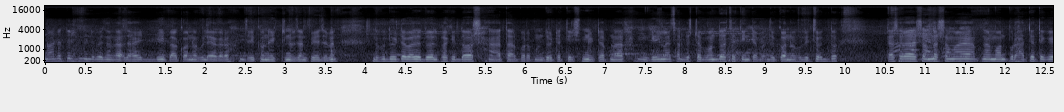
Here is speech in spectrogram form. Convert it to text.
নয়টা তিরিশ মিনিটে পেয়ে রাজা রাজাহাইট বি বা কর্ণফুলি এগারো, যে কোনো একটি নতুন পেয়ে যাবেন। দুপুর দুইটা বাজে, দোয়েল পাখি দশ তারপর আপনার দুইটা তিরিশ মিনিটে আপনার গ্রিন লাইন সার্ভিসটা বন্ধ আছে, তিনটা বাজে, কর্ণফুলি চোদ্দ। তাছাড়া সন্ধ্যার সময় আপনার মনপুর হাতিয়া থেকে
